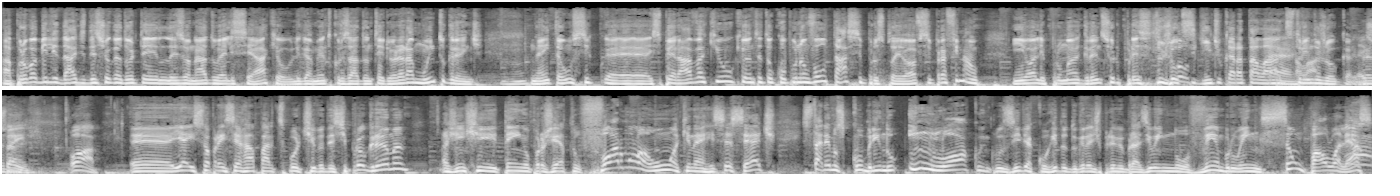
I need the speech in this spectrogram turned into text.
a probabilidade desse jogador ter lesionado o LCA, que é o ligamento cruzado anterior, era muito grande, né? Então se é, esperava que o, que o Antetokounmpo não voltasse pros playoffs e pra final. E olha, pra uma grande surpresa do jogo seguinte, o cara tá lá É, destruindo tá lá. o jogo, cara. É isso aí. Ó, é, e aí, só para encerrar a parte esportiva deste programa, a gente tem o projeto Fórmula 1 aqui na RC7. Estaremos cobrindo em loco, inclusive, a corrida do Grande Prêmio Brasil em novembro em São Paulo. Aliás,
